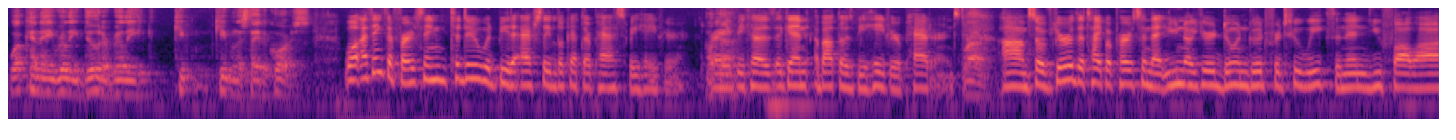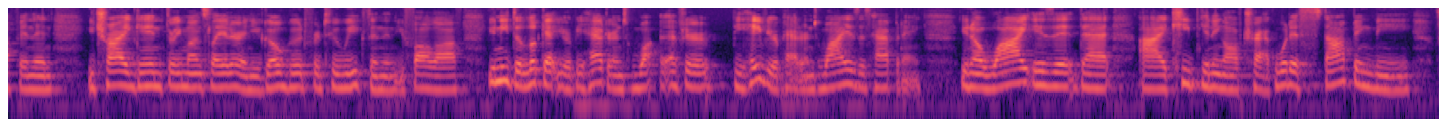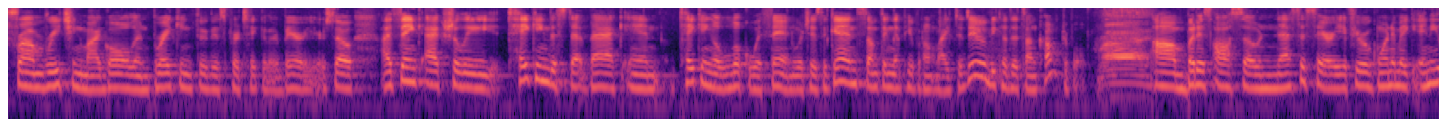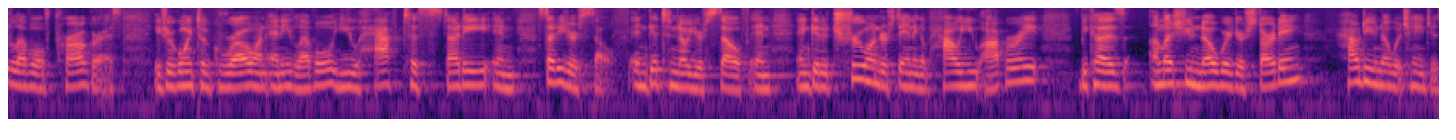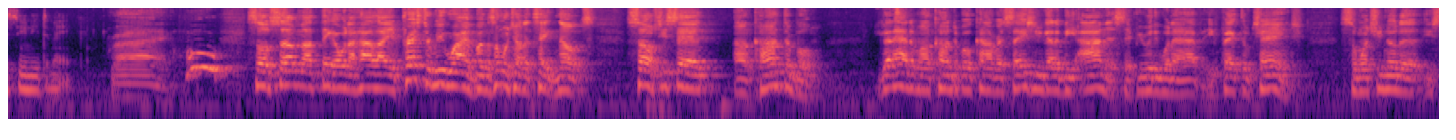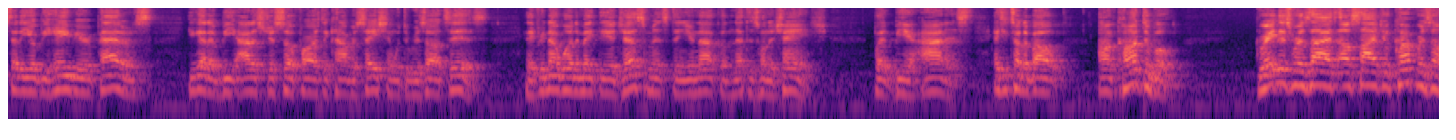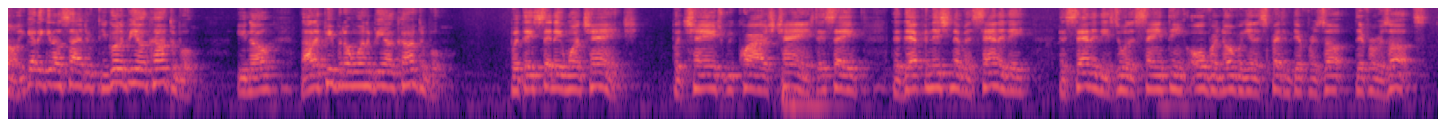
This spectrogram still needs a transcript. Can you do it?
what can they really do to really keep keep them to stay the course? Well, I think the first thing to do would be to actually look at their past behavior, okay. right? Because again, about those behavior patterns. Right. Um, so if you're the type of person that you know you're doing good for two weeks and then you fall off, and then you try again three months later and you go good for two weeks and then you fall off, you need to look at your patterns. What, after behavior patterns. Why is this happening? You know, why is it that I keep getting off track? What is stopping me from reaching my goal and breaking through this particular barrier? So I think actually taking the step back and taking a look within, which is again something that people don't like to do because it's uncomfortable. Right. Um, but it's also necessary if you're going to make any level of progress. If you're going to grow on any level, you have to study and study yourself and get to know yourself and and get a true true understanding of how you operate because unless you know where you're starting, how do you know what changes you need to make? Right. Woo. So something I think I want to highlight. Press the rewind button. I want y'all to take notes. So she said uncomfortable. You got to have an uncomfortable conversation. You got to be honest if you really want to have effective change. So once you know the you study your behavior patterns, you got to be honest yourself as far as the conversation, what the results is. And if you're not willing to make the adjustments, then you're not gonna Nothing's going to change. But being honest as you talked about uncomfortable. Greatness resides outside your comfort zone. You got to get outside. Your, you're going to be uncomfortable. You know, a lot of people don't want to be uncomfortable, but they say they want change. But change requires change. They say the definition of insanity insanity is doing the same thing over and over again, expecting different result, different results.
